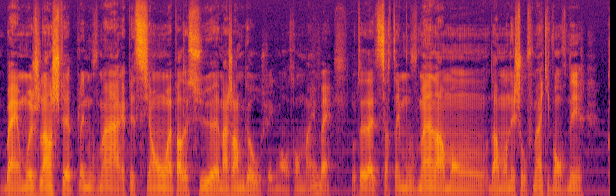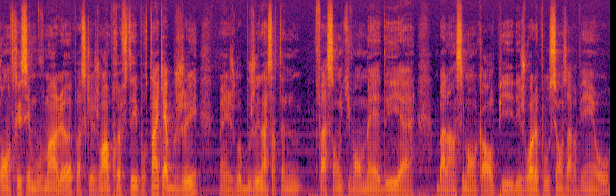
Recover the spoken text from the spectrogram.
ben moi je lance, je fais plein de mouvements à répétition euh, par-dessus euh, ma jambe gauche avec mon tronc de même, ben il va peut-être être certains mouvements dans mon dans mon échauffement qui vont venir contrer ces mouvements-là parce que je vais en profiter pour tant qu'à bouger, ben je vais bouger dans certaines façons qui vont m'aider à balancer mon corps. Puis les joueurs de position, ça revient au,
